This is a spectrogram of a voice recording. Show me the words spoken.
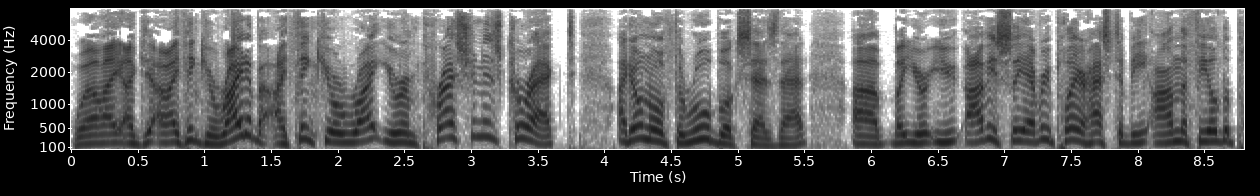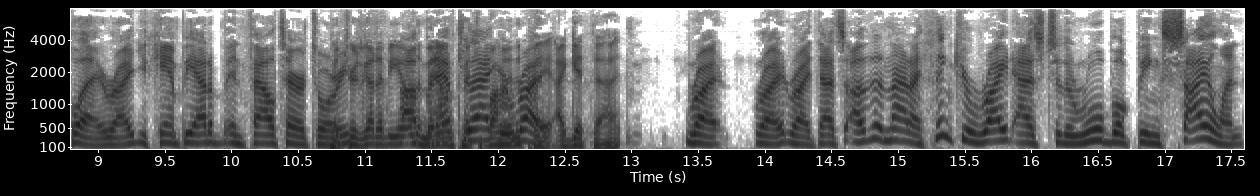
Well, I, I, I think you're right about. I think you're right. Your impression is correct. I don't know if the rule book says that, uh, but you're you obviously every player has to be on the field to play, right? You can't be out of in foul territory. Pitcher's got to be on Uh, the but mound, after that, you're right. I get that. Right, right, right. That's other than that, I think you're right as to the rule book being silent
